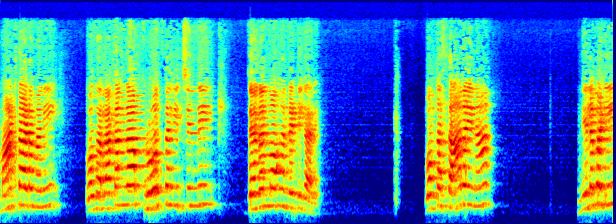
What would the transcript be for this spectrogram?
మాట్లాడమని ఒక రకంగా ప్రోత్సహించింది జగన్మోహన్ రెడ్డి గారి. ఒకసారైనా నిలబడి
